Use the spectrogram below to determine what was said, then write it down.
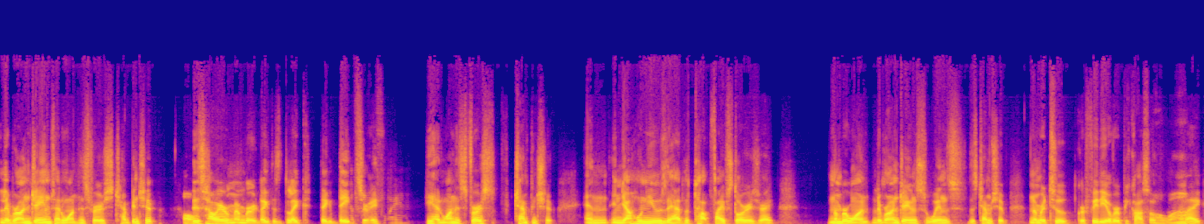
LeBron James had won his first championship. Oh, this is how I remember, like this, like like dates, right? he had won his first championship. And in Yahoo News, they had the top five stories, right? Number one, LeBron James wins this championship. Number two, graffiti over Picasso. Oh wow. Like,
